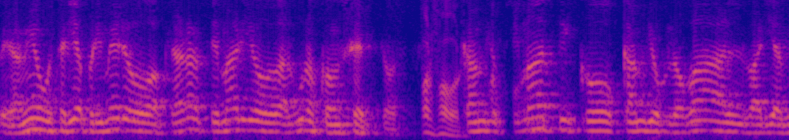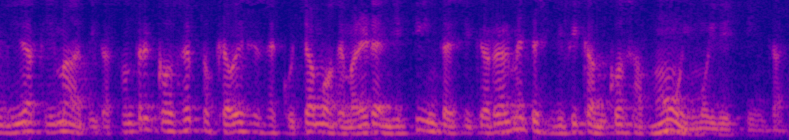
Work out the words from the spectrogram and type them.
a mí me gustaría primero aclararte, Mario, algunos conceptos. Por favor. Cambio climático, cambio global, variabilidad climática. Son tres conceptos que a veces escuchamos de manera indistinta y que realmente significan cosas muy, muy distintas.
